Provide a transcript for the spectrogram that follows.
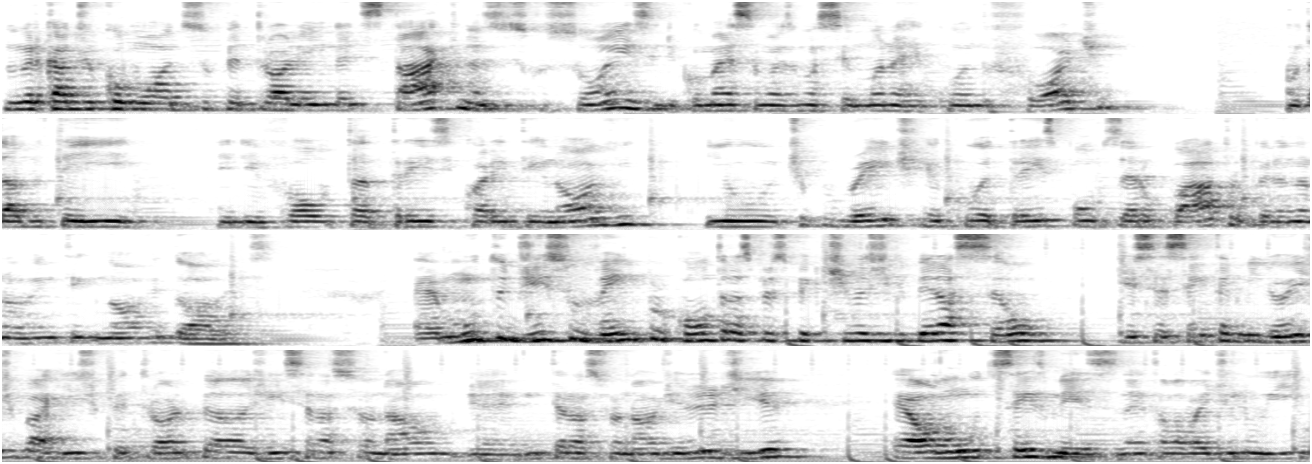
No mercado de commodities, o petróleo ainda é destaque nas discussões, ele começa mais uma semana recuando forte. O WTI ele volta a 3,49 e o tipo Brent recua 3,04, operando a 99 dólares. É, muito disso vem por conta das perspectivas de liberação de 60 milhões de barris de petróleo pela Agência Nacional, é, Internacional de Energia é, ao longo de seis meses. Né? Então ela vai diluir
